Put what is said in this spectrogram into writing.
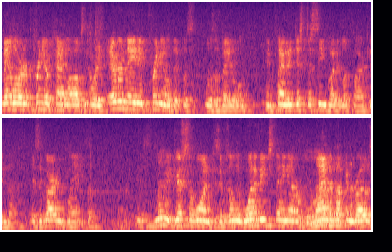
mail order perennial catalogs and ordered every native perennial that was, was available and planted just to see what it looked like in the, as a garden plant. So it was literally drifts of one because there was only one of each thing. I lined them up in rows.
